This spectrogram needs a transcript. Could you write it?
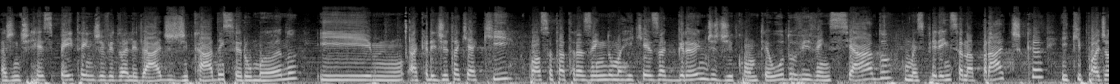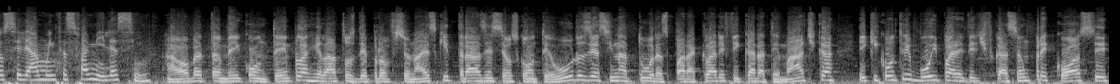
a gente respeita a individualidade de cada ser humano e hum, acredita que aqui possa estar tá trazendo uma riqueza grande de conteúdo vivenciado, uma experiência na prática e que pode auxiliar muitas famílias, sim. A obra também contempla relatos de profissionais que trazem seus conteúdos e assinaturas para clarificar a temática e que contribui para a identificação precoce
